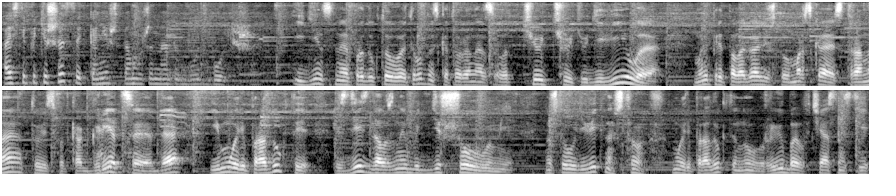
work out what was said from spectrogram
А если путешествовать, конечно, там уже надо будет больше. Единственная продуктовая трудность, которая нас вот чуть-чуть удивила, мы предполагали, что морская страна, то есть вот как Греция, да, и морепродукты здесь должны быть дешевыми. Но что удивительно, что морепродукты, ну, рыба в частности,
